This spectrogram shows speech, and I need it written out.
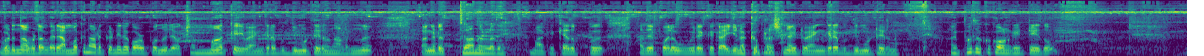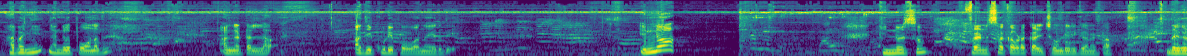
ഇവിടുന്ന് അവിടെ വരെ അമ്മയ്ക്ക് നടക്കേണ്ടതിന് കുഴപ്പമൊന്നുമില്ല. പക്ഷെ അമ്മയ്ക്ക് ഭയങ്കര ബുദ്ധിമുട്ടായിരുന്നു നടന്ന് അങ്ങോട്ട് എത്തുക എന്നുള്ളത് അമ്മയ്ക്ക് കിതപ്പ് അതേപോലെ ഊരൊക്കെ കയ്യിനൊക്കെ പ്രശ്നമായിട്ട് ഭയങ്കര ബുദ്ധിമുട്ടായിരുന്നു. അപ്പോൾ ഇതൊക്കെ കോൺക്രീറ്റ് ചെയ്തു. അപ്പം ഇനി ഞങ്ങൾ പോണത് അങ്ങോട്ടല്ല അതിൽ കൂടി പോവാന്ന് കരുതി. ഇന്നോ? ഇന്നോസും ഫ്രണ്ട്സൊക്കെ അവിടെ കളിച്ചുകൊണ്ടിരിക്കുകയാണ് കേട്ടോ ഇതൊക്കെ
